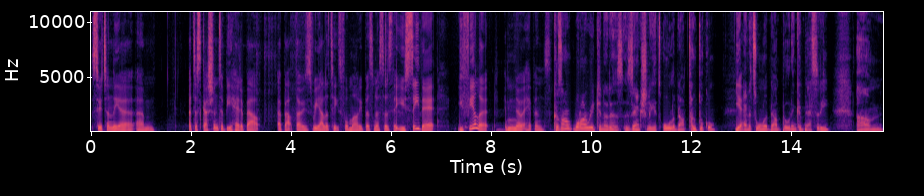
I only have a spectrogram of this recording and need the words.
certainly a um, a discussion to be had about about those realities for Māori businesses that you see that, you feel it, and you know it happens. Because I, what I reckon it is is actually it's all about tautoko. Yeah. And it's all about building capacity. Um,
